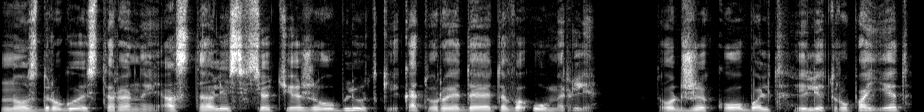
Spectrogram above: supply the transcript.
Но с другой стороны, остались все те же ублюдки, которые до этого умерли. Тот же Кобальт или Трупоед.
